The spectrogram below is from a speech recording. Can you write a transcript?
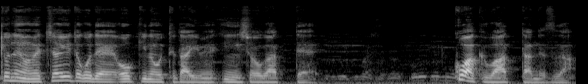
去年はめっちゃいいとこで大きいの打ってた印象があって、怖くはあったんですが、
